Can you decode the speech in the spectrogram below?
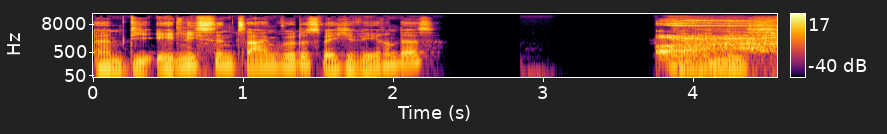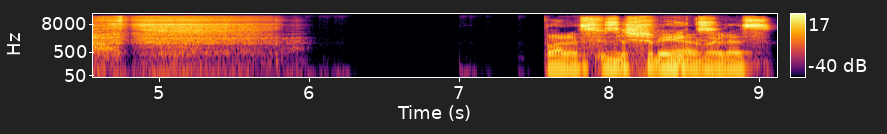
ähm, die ähnlich sind, sagen würdest, welche wären das? Oh. Boah, das finde ich schwer, weil das,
